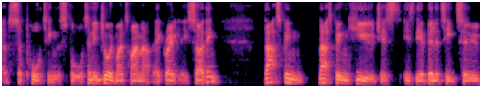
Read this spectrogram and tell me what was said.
uh, supporting the sport and enjoyed my time out there greatly. So I think that's been that's been huge is is the ability to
